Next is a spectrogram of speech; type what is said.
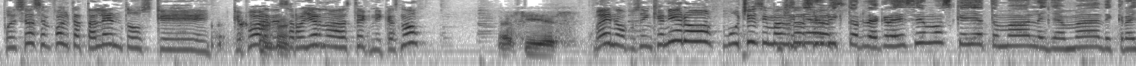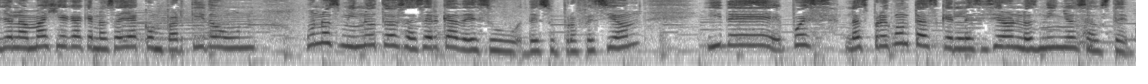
pues hacen falta talentos que, que puedan desarrollar nuevas técnicas, ¿no? Así es. Bueno, pues ingeniero, muchísimas Ingeniero gracias. Víctor, le agradecemos que haya tomado la llamada de Crayola Mágica, que nos haya compartido un- unos minutos acerca de su, de su profesión y de, pues, las preguntas que les hicieron los niños a usted.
